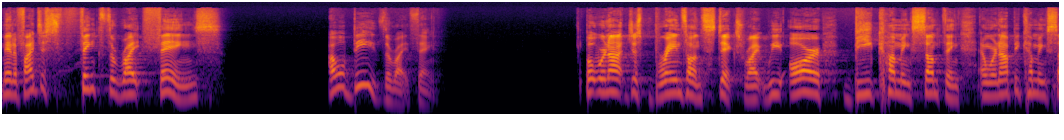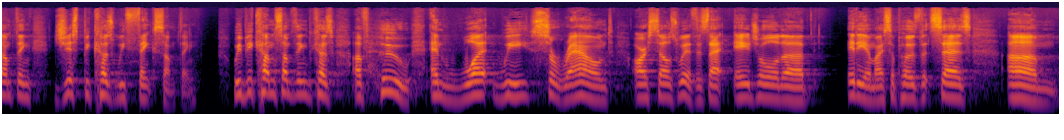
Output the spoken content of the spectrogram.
man, if I just think the right things, I will be the right thing. But we're not just brains on sticks, right? We are becoming something, and we're not becoming something just because we think something. We become something because of who and what we surround ourselves with. It's that age old uh, idiom, I suppose, that says, um,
